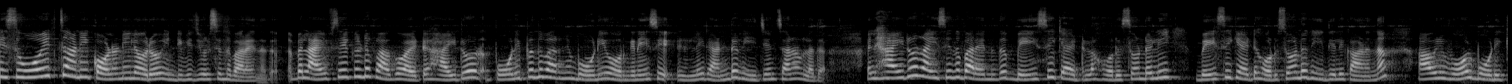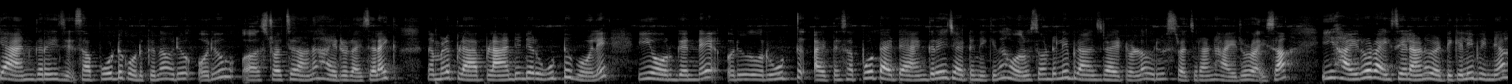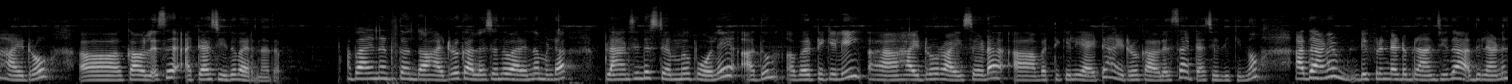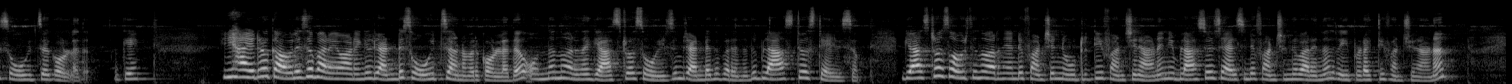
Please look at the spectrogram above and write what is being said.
zooids ആണ് ഈ കോളനിയിലെ ഓരോ ഇൻഡിവിജ്വൽസ് എന്ന് പറയുന്നത്. അപ്പോൾ ലൈഫ് സൈക്കിളിന്റെ ഭാഗമായിട്ട് ഹൈഡ്രോ പോളിപ്പ് എന്ന് പറഞ്ഞ ബോഡി ഓർഗനൈസേഷനിൽ രണ്ട് റീജിയൻസ് ആണ് ഉള്ളത്. അതിൽ ഹൈഡ്രോ റൈസ് എന്ന് പറയുന്നത് ബേസിക് ആയിട്ടുള്ള ഹൊറിസോണ്ടലി ബേസിക് ആയിട്ട് ഹൊറിസോണ്ടൽ രീതിയിൽ കാണുന്ന ആ ഒരു വോൾ ബോഡിക്ക് ആൻകറേജ് സപ്പോർട്ട് കൊടുക്കുന്ന ഒരു ഒരു സ്ട്രക്ചറാണ് ഹൈഡ്രോ റൈസ് ലൈക്ക് നമ്മൾ പ്ലാ പ്ലാന്റിന്റെ റൂട്ട് പോലെ ഈ ഓർഗന്റെ ഒരു റൂട്ട് ആയിട്ട് സപ്പോർട്ടായിട്ട് ആങ്കറേജ് ആയിട്ട് നിൽക്കുന്ന ഹൊറിസോണ്ടലി ബ്രാഞ്ച്ഡ് ആയിട്ടുള്ള ഒരു സ്ട്രക്ചറാണ് ഹൈഡ്രോ റൈസ ഈ ഹൈഡ്രോ റൈസയിലാണ് വെർട്ടിക്കലി പിന്നെ ഹൈഡ്രോ കൗലസ് അറ്റാച്ച് ചെയ്ത് വരുന്നത്. അപ്പോൾ അതിനടുത്ത് എന്താ ഹൈഡ്രോ കലേഴ്സ് എന്ന് പറയുന്നത് നമ്മുടെ പ്ലാന്റ്സിന്റെ സ്റ്റെമ്മ് പോലെ അതും വെർട്ടിക്കലി ഹൈഡ്രോ റൈസയുടെ വെർട്ടിക്കലി ആയിട്ട് ഹൈഡ്രോ കവലേഴ്സ് അറ്റാച്ച് ചെയ്തിരിക്കുന്നു. അതാണ് ഡിഫറെന്റ് ആയിട്ട് ബ്രാഞ്ച് ചെയ്ത് അതിലാണ് സോയിറ്റ്സ് ഒക്കെ ഉള്ളത്. ഓക്കെ ഇനി ഹൈഡ്രോ കവലേഴ്സ് പറയുവാണെങ്കിൽ രണ്ട് സോയിറ്റ്സ് ആണ് അവർക്കുള്ളത്. ഒന്നെന്ന് പറയുന്നത് ഗ്യാസ്ട്രോ സോയിഡ്സും രണ്ടെന്ന് പറയുന്നത് ബ്ലാസ്റ്റോ സ്റ്റൈൽസും ഗ്യാസ്ട്രോ സോയിഡ്സ് എന്ന് പറഞ്ഞതിന്റെ ഫംഗ്ഷൻ ന്യൂട്രിറ്റീവ് ഫംഗ്ഷനാണ് ഇനി ബ്ലാസ്റ്റോ സ്റ്റൈൽസിന്റെ ഫംഗ്ഷൻ എന്ന് പറയുന്നത് റീപ്രൊഡക്റ്റീവ് ഫംഗ്ഷനാണ്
